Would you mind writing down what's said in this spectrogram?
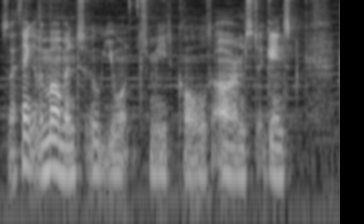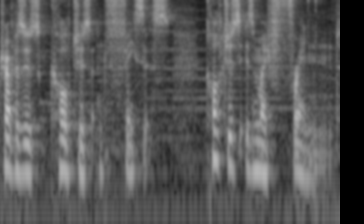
So I think at the moment, oh, you want me to call to arms against Trapezus, Colchis, and Phasis. Colchis is my friend.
